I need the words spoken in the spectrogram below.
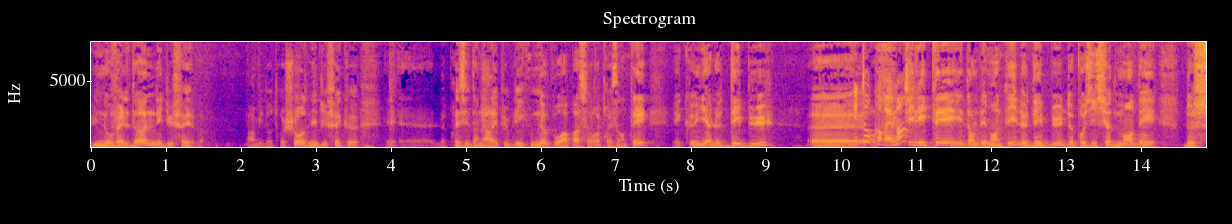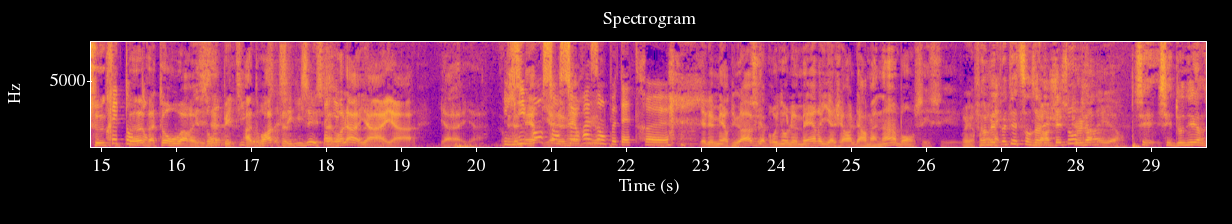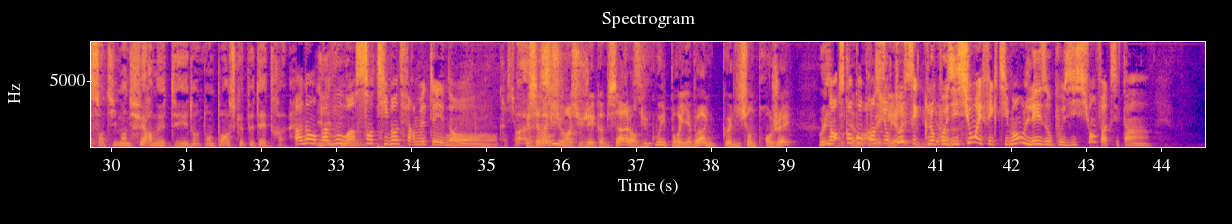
une nouvelle donne, née du fait, parmi d'autres choses, née du fait que euh, le président de la République ne pourra pas se représenter et qu'il y a le début. Euh, C'est tôt, en quand même, hein. et dans le démenti, le début de positionnement des, de ceux qui peuvent, à tort ou à raison, à droite. à est. voilà, il y a. il y a- il y a- il y a- Ils y maire- pensent il y a en se du- rasant peut-être. il y a le maire du Havre, il y a Bruno Le Maire, et il y a Gérald Darmanin. Bon, c'est. c'est- Oui, enfin, Non, mais peut-être sans aller jusque-là, hein, d'ailleurs. c'est donner un sentiment de fermeté dont on pense que peut-être. Ah non, pas vous, bon. un sentiment de fermeté. Non, Christian. Mais c'est vrai que sur un sujet comme ça, alors du coup, il pourrait y avoir une coalition de projets. Oui, Non, ce qu'on comprend surtout, c'est que l'opposition, effectivement, ou les oppositions, enfin que c'est un.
